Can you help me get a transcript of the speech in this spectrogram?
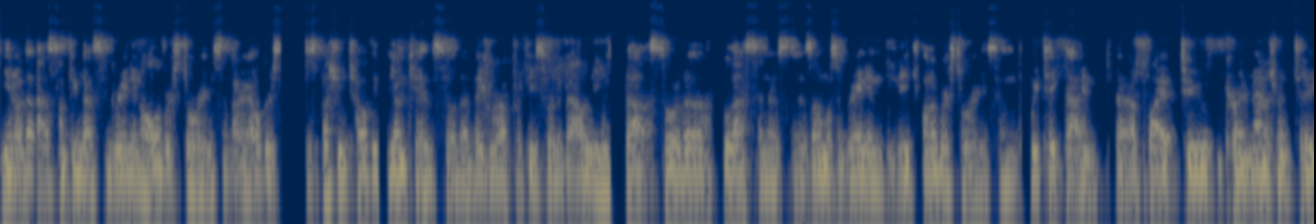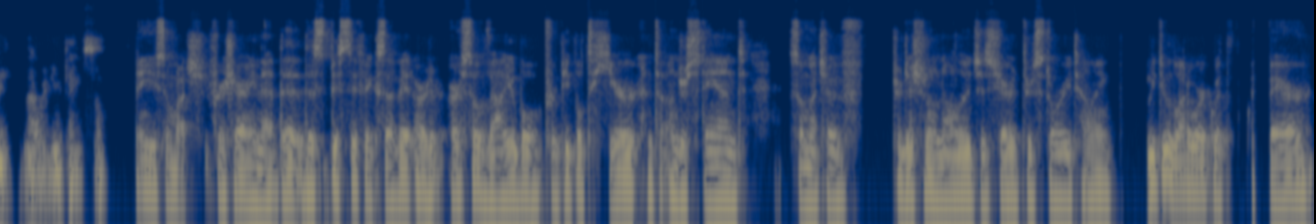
you know, that's something that's ingrained in all of our stories. And our elders especially tell the young kids so that they grow up with these sort of values. That sort of lesson is, is almost ingrained in, in each one of our stories. And we take that and uh, apply it to current management today and how we do things. So Thank you so much for sharing that. The the specifics of it are are so valuable for people to hear and to understand. So much of traditional knowledge is shared through storytelling. We do a lot of work with, with bear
